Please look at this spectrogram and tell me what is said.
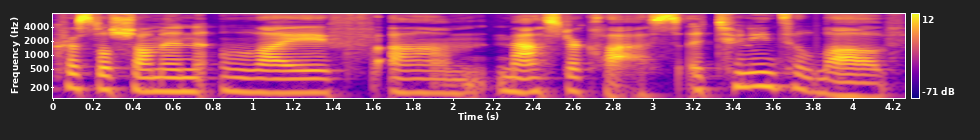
Crystal Shaman Life um, Masterclass, Attuning to Love.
